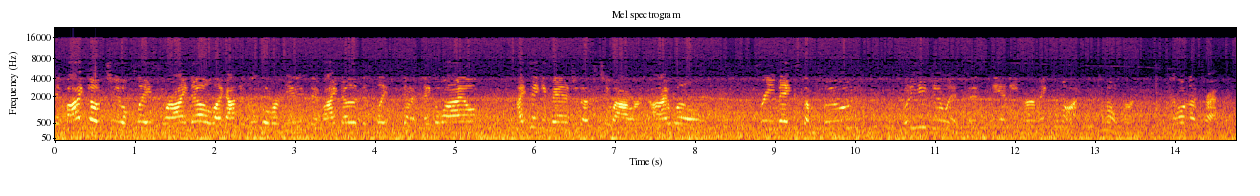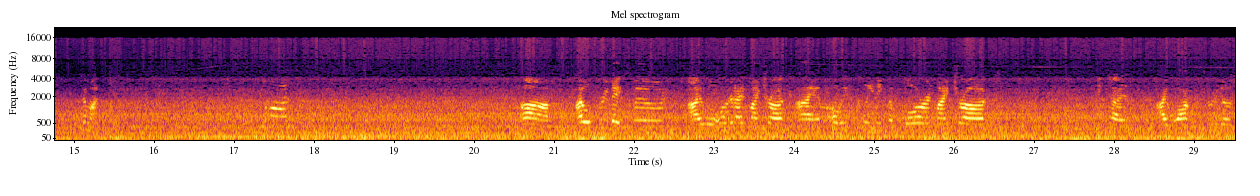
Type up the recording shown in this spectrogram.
if I go to a place where I know like on the Google reviews if I know that this place is going to take a while I take advantage of those two hours I will pre-make some food what are you doing, Miss Danny Herman? Come on. Come over. You're holding up traffic. Come on. Come on. Um, I will pre-make food. I will organize my truck. I am always cleaning the floor in my truck because I walk through those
